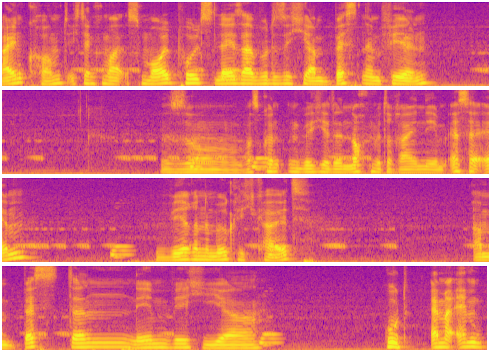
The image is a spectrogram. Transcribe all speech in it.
reinkommt. Ich denke mal, Small Pulse Laser würde sich hier am besten empfehlen. So, was könnten wir hier denn noch mit reinnehmen? SRM wäre eine Möglichkeit. Am besten nehmen wir hier... Gut, MAM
